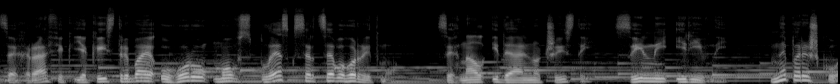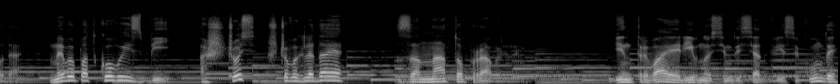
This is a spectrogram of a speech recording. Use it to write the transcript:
це графік, який стрибає угору, мов сплеск серцевого ритму. Сигнал ідеально чистий, сильний і рівний, не перешкода, не випадковий збій, а щось, що виглядає занадто правильним. Він триває рівно 72 секунди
